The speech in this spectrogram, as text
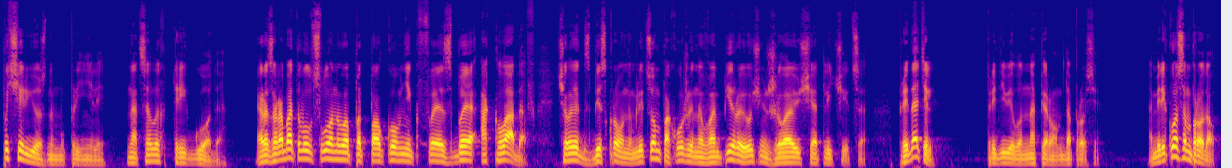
по-серьезному приняли, на целых три года. Разрабатывал Слонова подполковник ФСБ Окладов, человек с бескровным лицом, похожий на вампира и очень желающий отличиться. «Предатель?» — предъявил он на первом допросе. «Америкосам продал?»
